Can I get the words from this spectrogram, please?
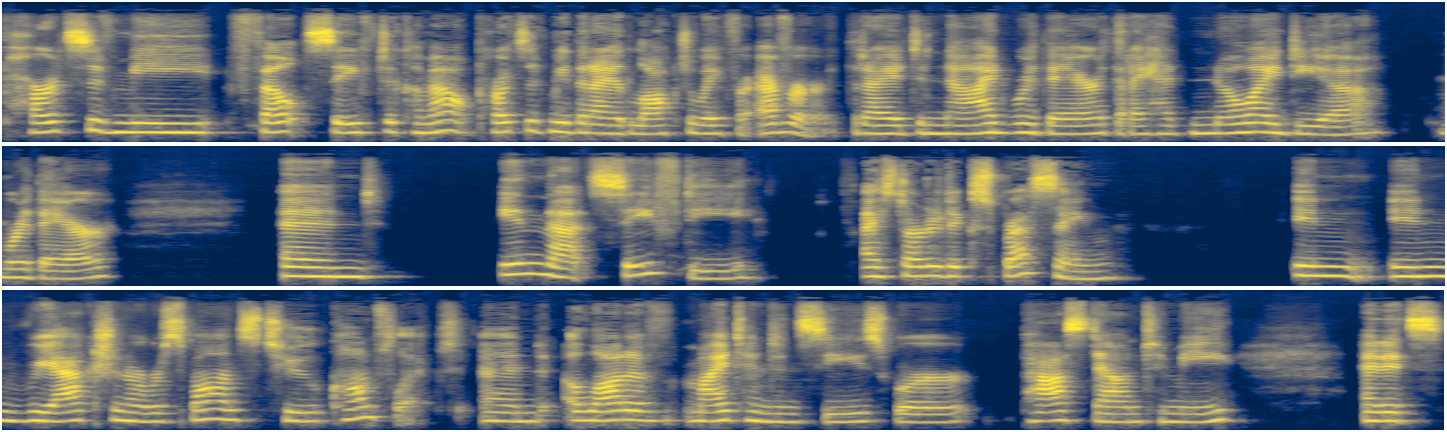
parts of me felt safe to come out. Parts of me that I had locked away forever, that I had denied were there, that I had no idea were there. And in that safety, I started expressing in in reaction or response to conflict. And a lot of my tendencies were passed down to me. And it's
